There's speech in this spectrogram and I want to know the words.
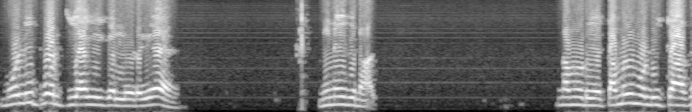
மொழிப்போர் தியாகிகளுடைய நினைவு நாள். நம்முடைய தமிழ் மொழிக்காக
